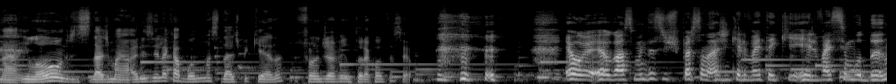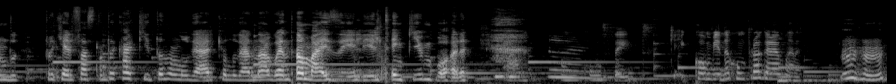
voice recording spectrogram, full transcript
na- em Londres, em cidades maiores, ele acabou numa cidade pequena, e foi onde a aventura aconteceu. Eu, eu gosto muito desse tipo de personagem que ele vai ter que. Ele vai se mudando porque ele faz tanta caquita num lugar que o lugar não aguenta mais ele e ele tem que ir embora. um conceito. Que- combina com o programa, né? Uhum.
